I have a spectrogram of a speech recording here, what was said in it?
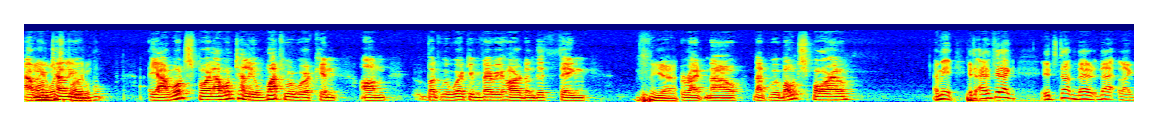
I Oh, you won't won't tell you yeah I won't spoil. I won't tell you what we're working on but we're working very hard on this thing yeah. right now that we won't spoil I mean, it, I feel like it's not there that like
